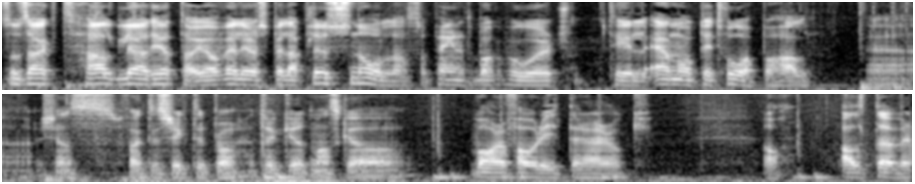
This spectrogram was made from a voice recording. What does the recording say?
Som sagt, Hall glödhet då. Jag väljer att spela plus noll, alltså pengarna tillbaka på Word till 1,82 på Hall. Eh, känns faktiskt riktigt bra. Jag tycker att man ska vara favoriter här och ja, allt över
